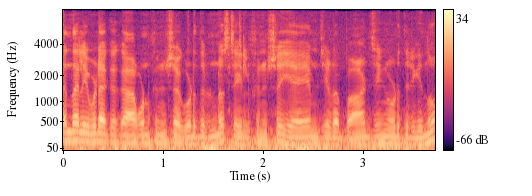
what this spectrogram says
എന്തായാലും ഇവിടെയൊക്കെ കാർബൺ ഫിനിഷ് കൊടുത്തിട്ടുണ്ട്. സ്റ്റീൽ ഫിനിഷ് എ എം ജിയുടെ ബാഡ്ജിങ് കൊടുത്തിരിക്കുന്നു.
